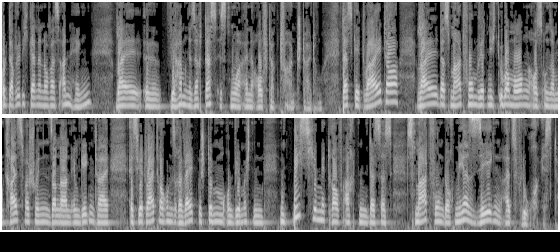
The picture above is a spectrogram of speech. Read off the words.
Und da würde ich gerne noch was anhängen, weil äh, wir haben gesagt, das ist nur eine Auftaktveranstaltung. Das geht weiter, weil das Smartphone wird nicht übermorgen aus unserem Kreis verschwinden, sondern im Gegenteil, es wird weiter unsere Welt bestimmen und wir möchten ein bisschen mit drauf achten, dass das Smartphone doch mehr Segen als Fluch ist.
